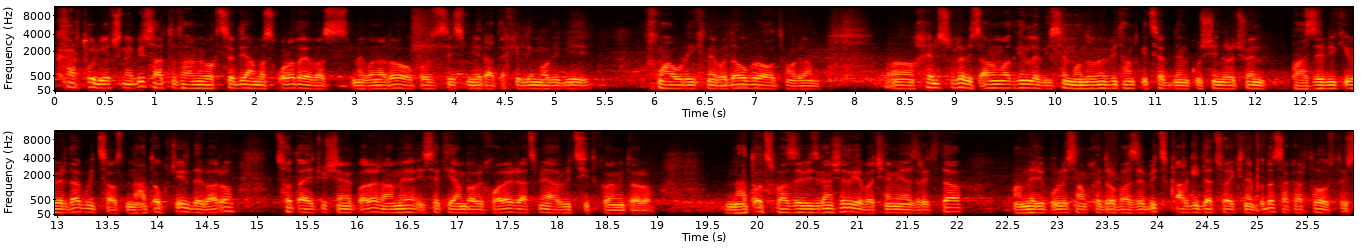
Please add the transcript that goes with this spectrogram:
ქართული ოცნები საერთოდ არ მივაქცევდი ამას ყურადღებას. მეგონა რომ ოპოზიციის მიერ ატეხილი მორიგი ხმაური იქნებოდა უბრალოდ, მაგრამ ხელისუფლების წარმომადგენლები ისე მონდომებით ამტკიცებდნენ გუშინ რომ ჩვენ ბაზები კი ვერ დაგვიცავს, ნატო გჭირდება, რომ ცოტა ეჭვი შემეპარა რამე ისეთი ამბავი ხوار არის, რაც მე არ ვიცი თქო, იმიტომ რომ ნატოც ბაზებისგან შედგება ჩემი აზრით და ამერიკული სამხედრო ბაზებიც კარგი დაცვა იქნებოდა საქართველოსთვის.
